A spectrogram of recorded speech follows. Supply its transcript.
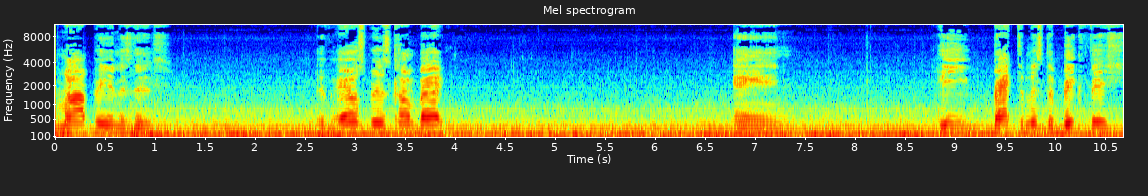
my opinion is this. If Spence come back and he back to Mr. Big Fish,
